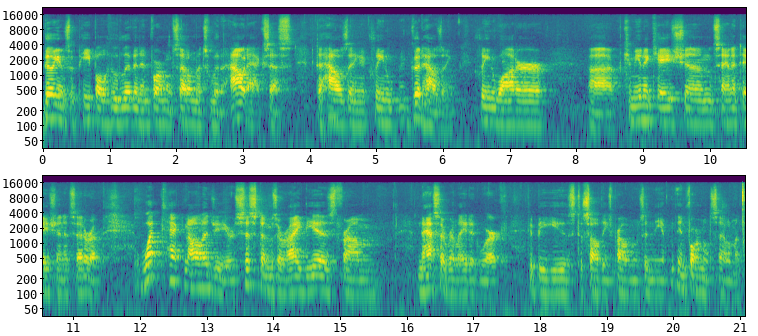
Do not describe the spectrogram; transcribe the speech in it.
billions of people who live in informal settlements without access to housing clean, good housing, clean water, uh, communication, sanitation, etc. What technology or systems or ideas from NASA-related work could be used to solve these problems in the informal settlements?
